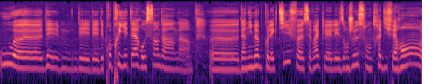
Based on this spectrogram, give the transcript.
ou des, des, propriétaires au sein d'un immeuble collectif, c'est vrai que les, enjeux sont très différents.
